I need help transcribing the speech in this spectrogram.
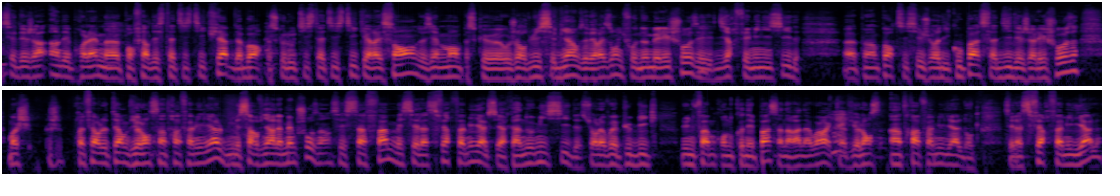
C'est déjà un des problèmes pour faire des statistiques fiables. D'abord, parce que l'outil statistique est récent. Deuxièmement, parce qu'aujourd'hui, c'est bien, vous avez raison, il faut nommer les choses et dire féminicide, euh, peu importe si c'est juridique ou pas, ça dit déjà les choses. Moi, je, préfère le terme violence intrafamiliale, mais ça revient à la même chose. Hein. C'est sa femme, mais c'est la sphère familiale. C'est-à-dire qu'un homicide sur la voie publique d'une femme qu'on ne connaît pas, ça n'a rien à voir avec la violence intrafamiliale. Donc, c'est la sphère familiale,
